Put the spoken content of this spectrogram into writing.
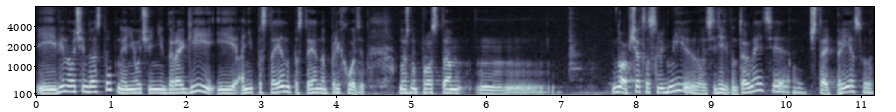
И вина очень доступны, они очень недорогие, и они постоянно-постоянно приходят. Нужно просто ну, общаться с людьми, сидеть в интернете, читать прессу,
